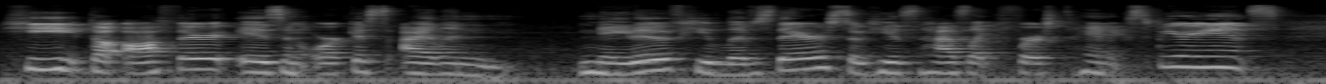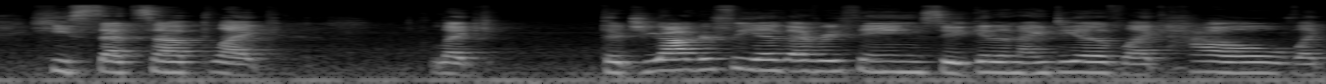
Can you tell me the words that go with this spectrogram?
He, the author, is an Orcas Island native. He lives there, so he has, has like firsthand experience. He sets up like, like the geography of everything, so you get an idea of like how, like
